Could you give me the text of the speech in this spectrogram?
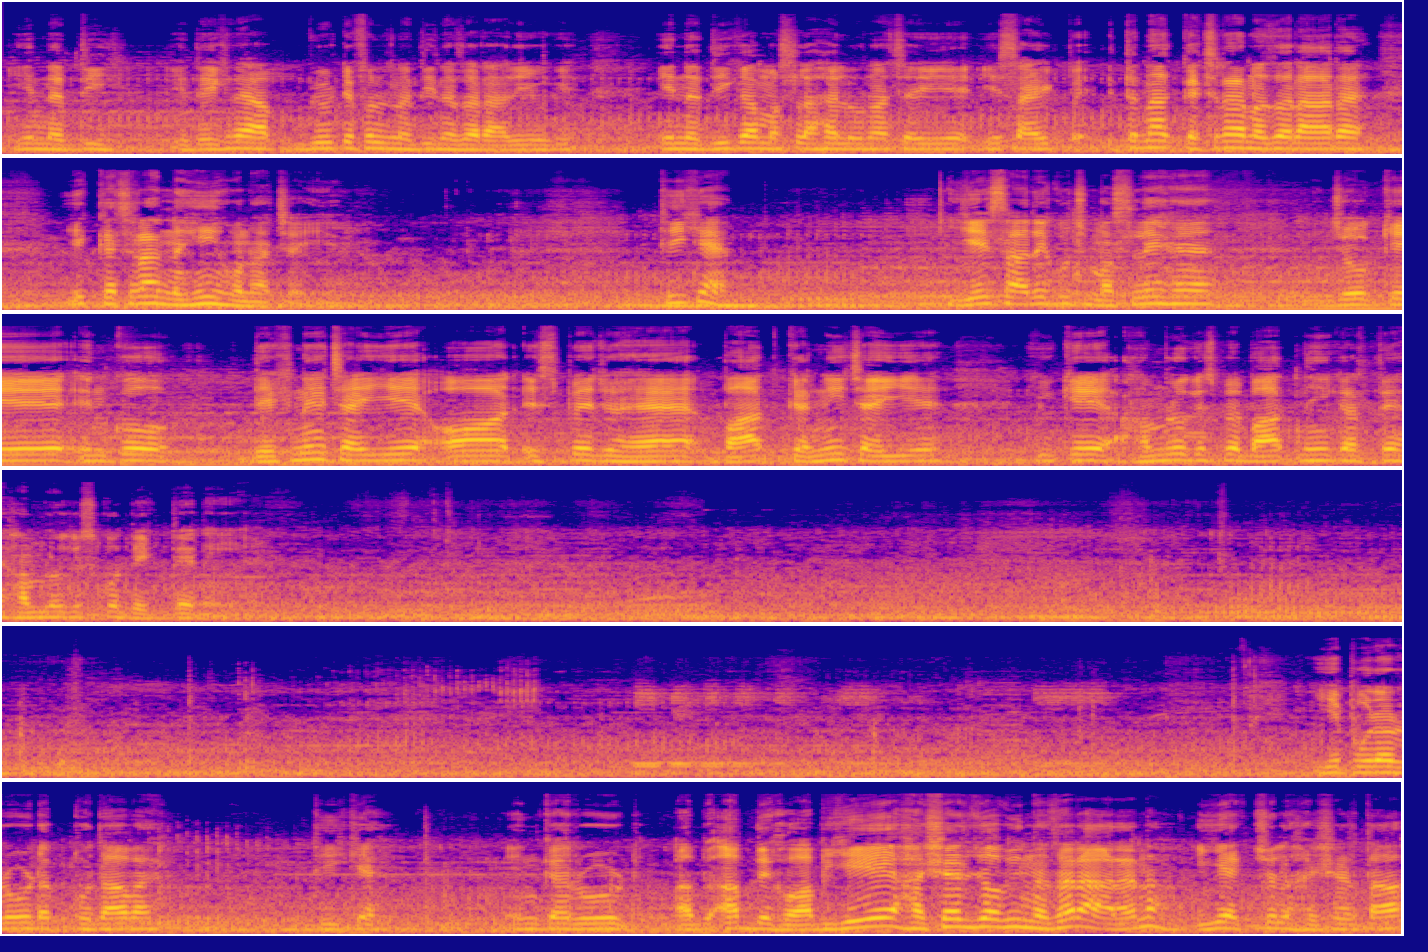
ये नदी, ये देख रहे हैं आप ब्यूटीफुल नदी नज़र आ रही होगी। ये नदी का मसला हल होना चाहिए, ये साइड पे इतना कचरा नज़र आ रहा है, ये कचरा नहीं होना चाहिए। ठीक है? ये सारे कुछ मसले हैं, जो कि इनको देखने चाहिए और इस पे जो है बात करनी चाहिए, क्योंकि हम लोग इस पर बात नहीं करते, हम लोग इसको देखते नहीं हैं। ये पूरा रोड अब खुदा हुआ है, ठीक है? इनका रोड, अब अब देखो, अब ये हशर जो अभी नज़र आ रहा है ना, ये एक्चुअल हशर था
